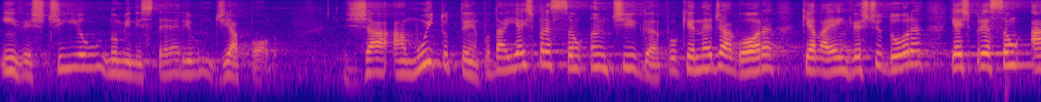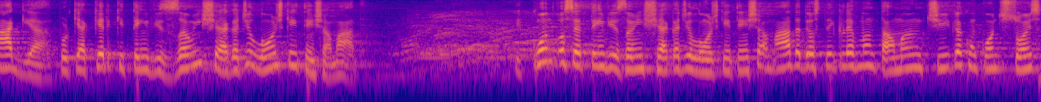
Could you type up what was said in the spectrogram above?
investiam no ministério de Apolo. Já há muito tempo, daí a expressão antiga, porque não é de agora que ela é investidora, e a expressão águia, porque aquele que tem visão enxerga de longe quem tem chamada. E quando você tem visão e enxerga de longe quem tem chamada, Deus tem que levantar uma antiga com condições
